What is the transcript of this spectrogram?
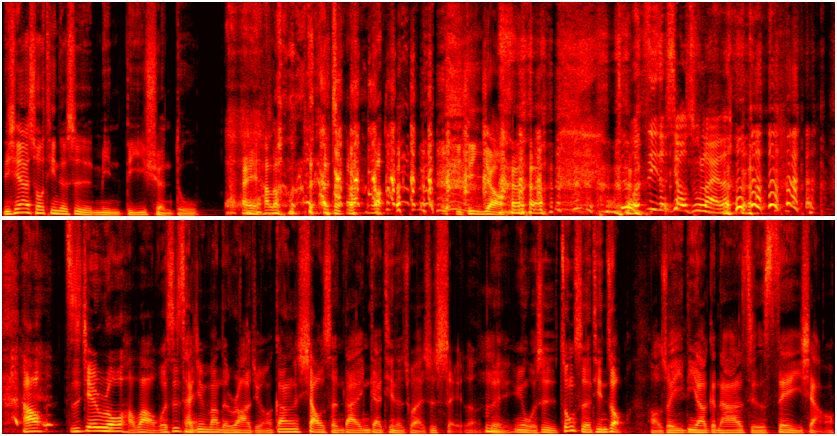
你现在收听的是敏迪选读。哎，Hello，大家好，一定要，我自己都笑出来了。好，直接 roll 好不好？我是财经方的 Roger，我刚刚笑声大家应该听得出来是谁了，对，因为我是忠实的听众，好，所以一定要跟大家这个 say 一下哦。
